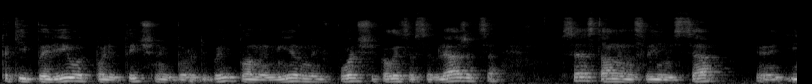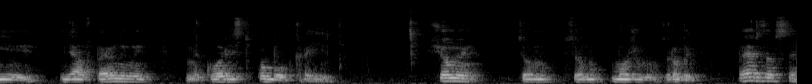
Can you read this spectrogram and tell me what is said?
такий період політичної боротьби, планомірний в Польщі, коли це все вляжеться, все стане на свої місця, і я впевнений на користь обох країн. Що ми в цьому всьому можемо зробити? Перш за все,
